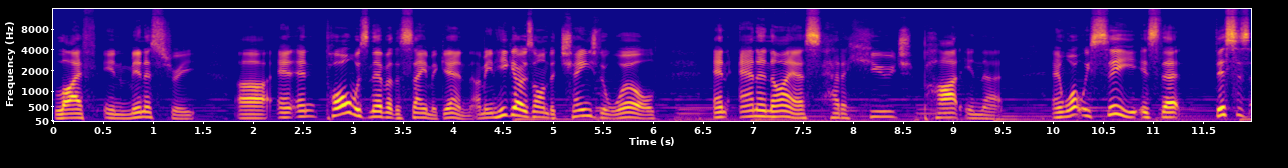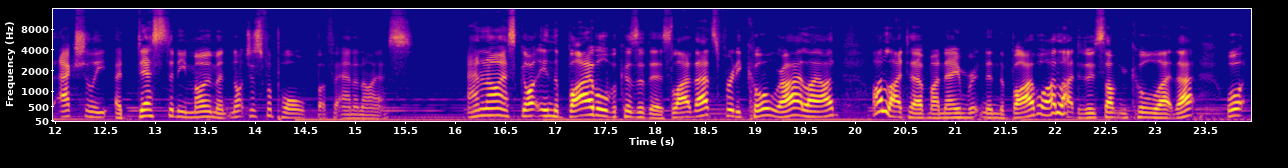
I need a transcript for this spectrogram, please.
life in ministry. Uh, and, and Paul was never the same again. I mean, he goes on to change the world, and Ananias had a huge part in that. And what we see is that this is actually a destiny moment, not just for Paul, but for Ananias. Ananias got in the Bible because of this. Like, that's pretty cool, right? Like, I'd, I'd like to have my name written in the Bible. I'd like to do something cool like that. Well,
